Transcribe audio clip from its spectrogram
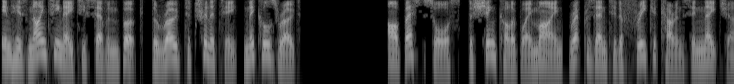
In his 1987 book, The Road to Trinity, Nichols wrote, Our best source, the Shinkolobwe mine, represented a freak occurrence in nature.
